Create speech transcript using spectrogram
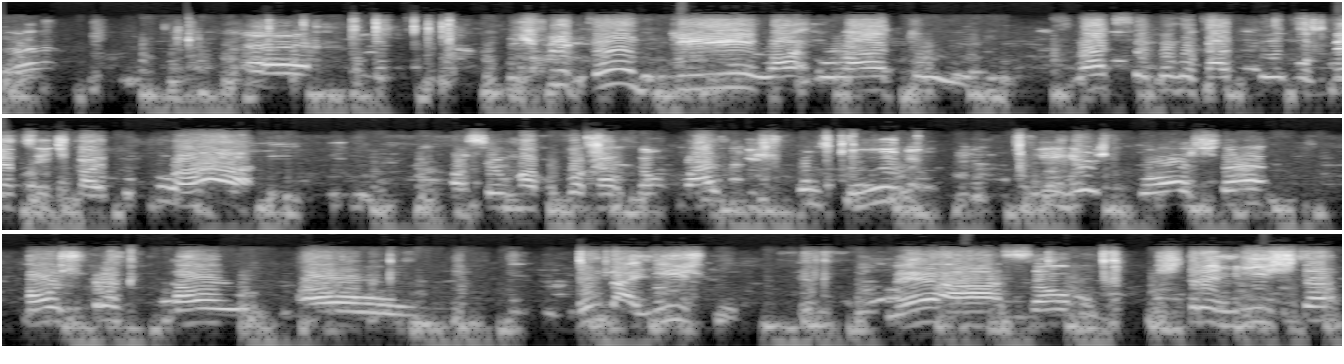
Né? É, explicando que o, ato, o ato foi convocado pelo movimento sindical e popular, ser uma convocação quase que espontânea em resposta aos, ao, ao vandalismo, né, a ação extremista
